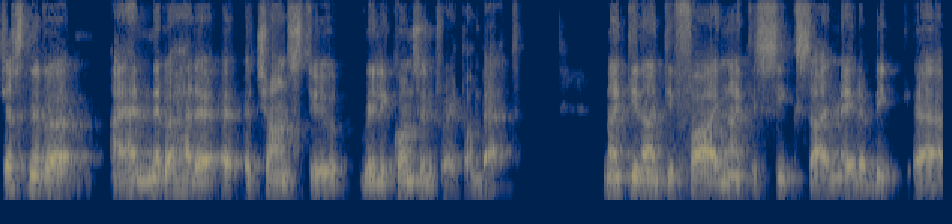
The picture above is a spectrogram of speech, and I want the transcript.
just never, I had never had a, a chance to really concentrate on that. 1995, 96, I made a big uh,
